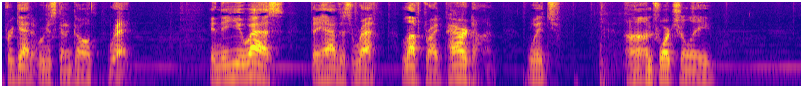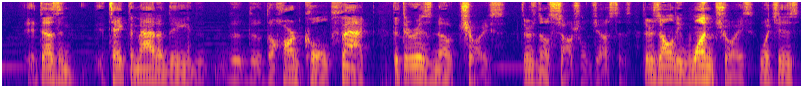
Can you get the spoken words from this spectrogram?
forget it, we're just going to go with red. In the US, they have this left right paradigm, which uh, unfortunately it doesn't take them out of the, the, the hard cold fact that there is no choice. There's no social justice. There's only one choice, which is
